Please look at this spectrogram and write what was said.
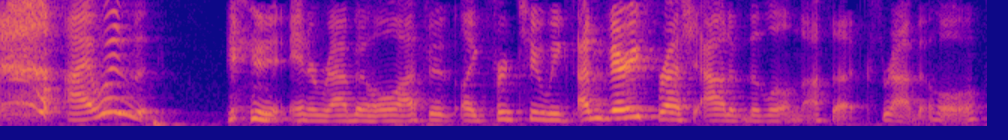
I was in a rabbit hole after like for two weeks. I'm very fresh out of the Lil Nas X rabbit hole.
